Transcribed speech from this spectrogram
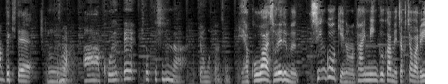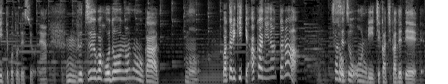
ーンってきて、あはあ私も、ああ、こうやって人って死ぬんだって思ったんですよね。いや、怖い。それでも、信号機のタイミングがめちゃくちゃ悪いってことですよね。うん普通は歩道の方が、もう、渡り切って赤になったら、左折オンリーチカチカ出て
